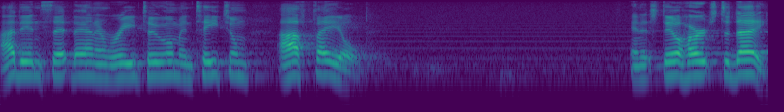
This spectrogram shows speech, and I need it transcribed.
I didn't sit down and read to them and teach them. I failed. And it still hurts today.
